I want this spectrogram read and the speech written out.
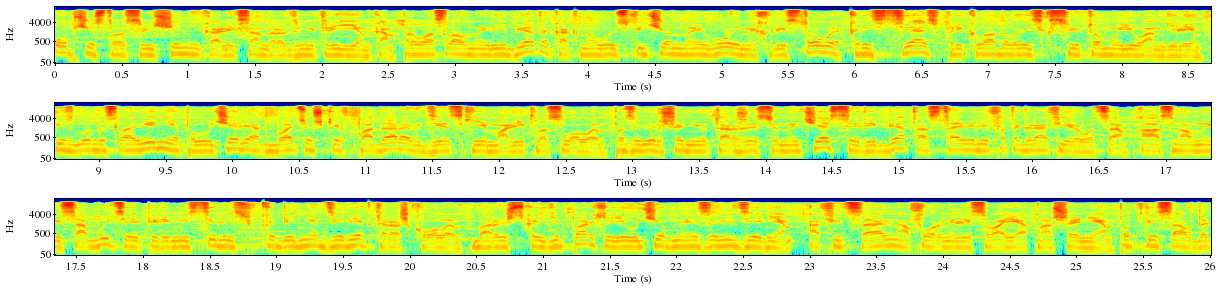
общества священника Александра Дмитриенко. Православные ребята, как новоиспеченные воины Христовы, крестясь, прикладывались к святому Евангелию. Из благословения получали от батюшки в подарок детские молитвословы. По завершению торжественной части ребята оставили фотографироваться, а основные события переместились в кабинет директора школы. Барышская епархия и учебные заведения официально оформили свои отношения, подписав договор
